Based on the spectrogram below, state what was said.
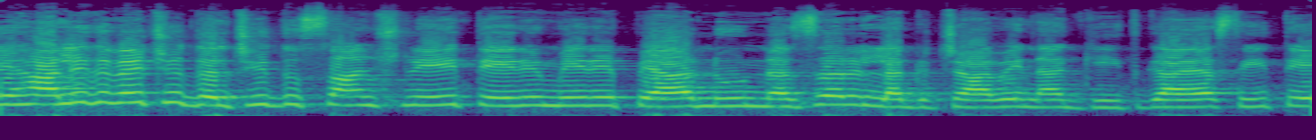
ਤੇ ਹਾਲ ਹੀ ਦੇ ਵਿੱਚ ਦਲਜੀਤ ਦੁਸਾਂਝ ਨੇ ਤੇਰੇ ਮੇਰੇ ਪਿਆਰ ਨੂੰ ਨਜ਼ਰ ਲੱਗ ਜਾਵੇ ਨਾ ਗੀਤ ਗਾਇਆ ਸੀ ਤੇ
